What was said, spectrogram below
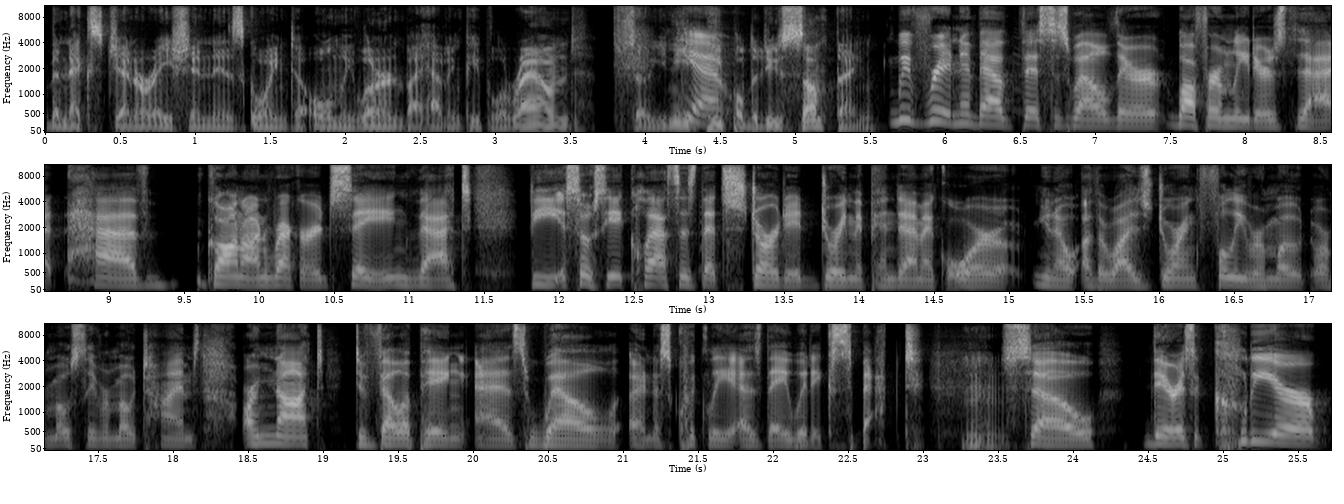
the next generation is going to only learn by having people around. So you need Yeah. people to do something. We've written about this as well. There are law firm leaders that have gone on record saying that the associate classes that started during the pandemic or, you know, otherwise during fully remote or mostly remote times are not developing as well and as quickly as they would expect. Mhm. So there is a clear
